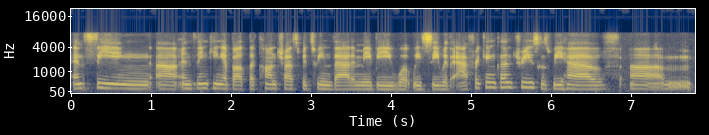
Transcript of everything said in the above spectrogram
And seeing uh, and thinking about the contrast between that and maybe what we see with African countries, because we have um,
